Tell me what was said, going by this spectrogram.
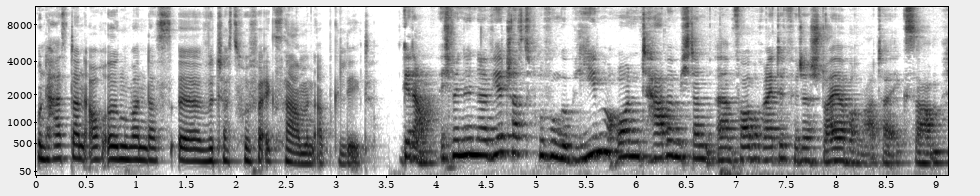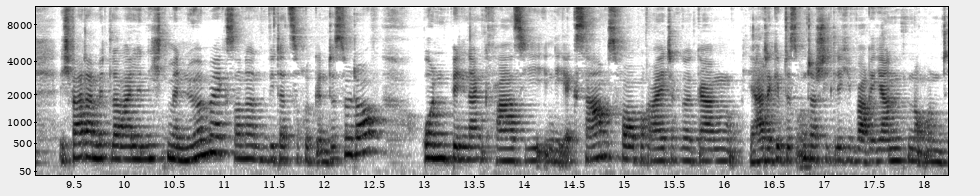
Und hast dann auch irgendwann das äh, Wirtschaftsprüferexamen abgelegt? Genau, ich bin in der Wirtschaftsprüfung geblieben und habe mich dann äh, vorbereitet für das Steuerberaterexamen. Ich war da mittlerweile nicht mehr in Nürnberg, sondern wieder zurück in Düsseldorf und bin dann quasi in die Examsvorbereitung gegangen. Ja, da gibt es unterschiedliche Varianten und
